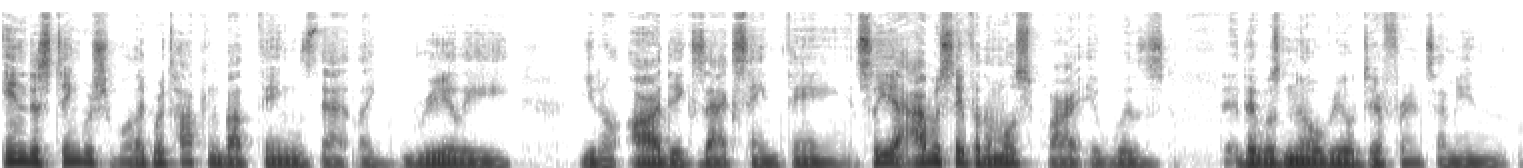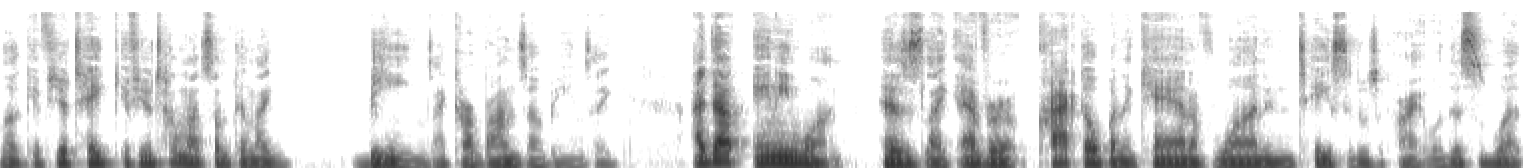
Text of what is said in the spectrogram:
indistinguishable. Like we're talking about things that like really, you know, are the exact same thing. So yeah, I would say for the most part, it was there was no real difference. I mean, look, if you're take if you're talking about something like beans, like garbanzo beans, like I doubt anyone has like ever cracked open a can of one and tasted it was like, all right, well, this is what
